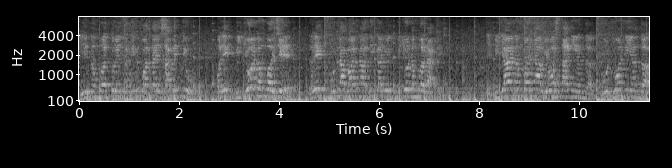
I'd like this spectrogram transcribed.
એ નંબર તો એ નથી ઉપાતા એ સાબિત થયું, પણ એક બીજો નંબર છે, દરેક મોટા ભાગના અધિકારીઓ એક બીજો નંબર રાખે છે. એ બીજા નંબરના વ્યવસ્થાની અંદર, ગોઠવણની અંદર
